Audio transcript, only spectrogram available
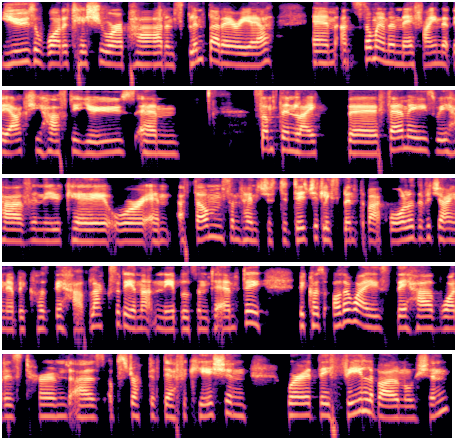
use a of tissue or a pad and splint that area. Um, and some women may find that they actually have to use um, something like the Femmeze we have in the UK or um, a thumb sometimes just to digitally splint the back wall of the vagina because they have laxity and that enables them to empty. Because otherwise they have what is termed as obstructive defecation where they feel the bowel motion.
